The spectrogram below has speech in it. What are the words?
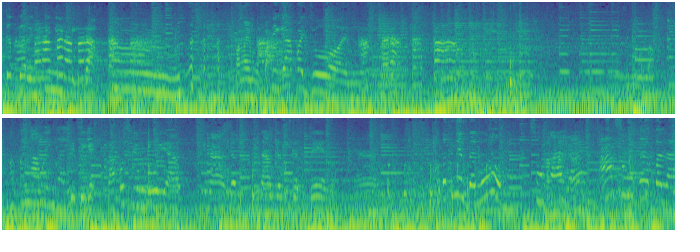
Pagkatapos gadgarin, pinipiga. Mm. Pangay mo pa. Piga pa, Jun. Magpahingawain guys. Pipiga. Tapos yung luya, kinagadgad din. Yan. O, dati niyan, danog. Suka. Ah, suka pala.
